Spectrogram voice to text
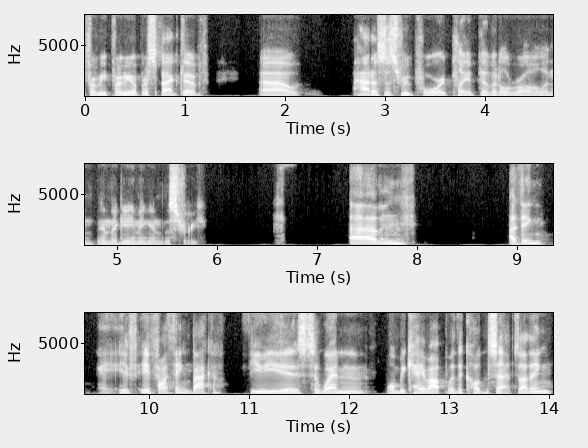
from, from your perspective, uh, how does this report play a pivotal role in, in the gaming industry? Um, I think if if I think back few years to when when we came up with the concept. I think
